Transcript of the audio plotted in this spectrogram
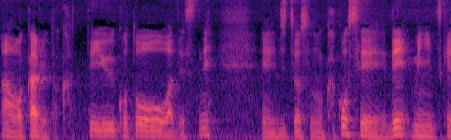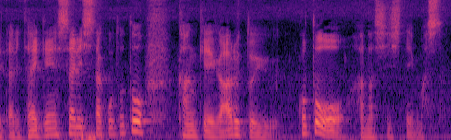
あ分かるとかっていうことはですね、えー、実はその過去生で身につけたり体験したりしたことと関係があるということを話していました。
